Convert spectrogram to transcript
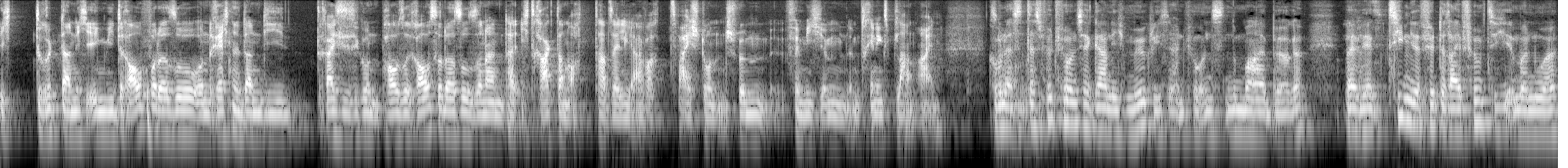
Ich drücke da nicht irgendwie drauf oder so und rechne dann die 30 Sekunden Pause raus oder so, sondern ich trage dann auch tatsächlich einfach zwei Stunden Schwimmen für mich im, im Trainingsplan ein. Guck mal, das, das wird für uns ja gar nicht möglich sein, für uns Normalbürger. Weil wir ziehen ja für 3,50 immer nur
